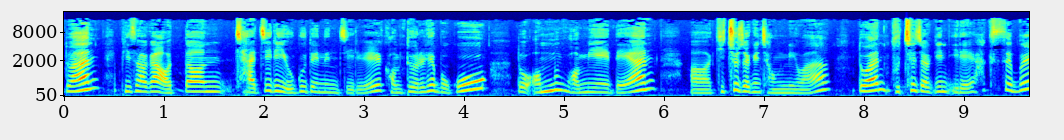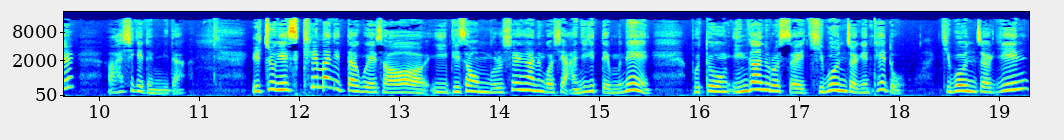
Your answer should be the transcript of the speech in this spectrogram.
또한 비서가 어떤 자질이 요구되는지를 검토를 해보고 또 업무 범위에 대한 어, 기초적인 정리와 또한 구체적인 일의 학습을 하시게 됩니다. 일종의 스킬만 있다고 해서 이 비서 업무를 수행하는 것이 아니기 때문에 보통 인간으로서의 기본적인 태도, 기본적인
